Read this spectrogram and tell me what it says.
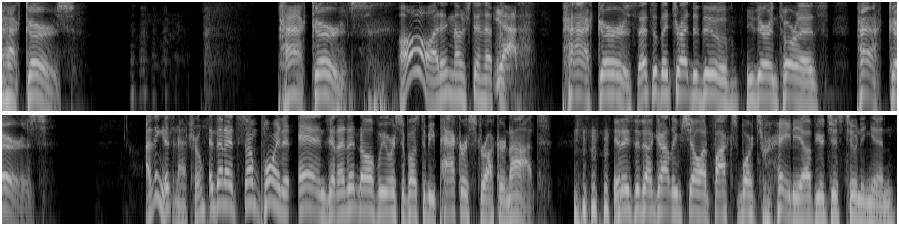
Packers. Packers. Oh, I didn't understand that. Yes. Packers. That's what they tried to do. He's Aaron Torres. Packers. I think it's natural. And then at some point it ends, and I didn't know if we were supposed to be Packer struck or not. it is the Doug Gottlieb Show on Fox Sports Radio. If you're just tuning in,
